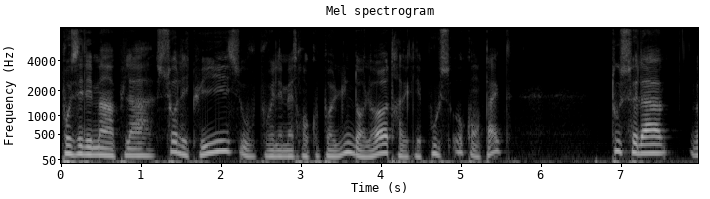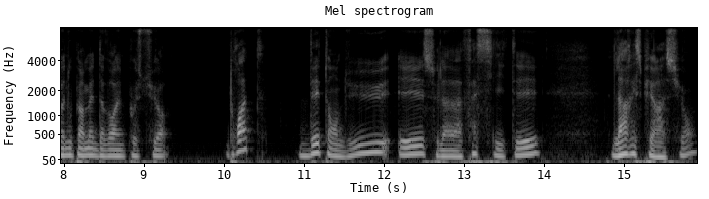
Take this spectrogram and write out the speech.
poser les mains à plat sur les cuisses, ou vous pouvez les mettre en coupole l'une dans l'autre avec les pouces au contact. Tout cela va nous permettre d'avoir une posture droite, détendue, et cela va faciliter la respiration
